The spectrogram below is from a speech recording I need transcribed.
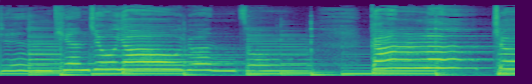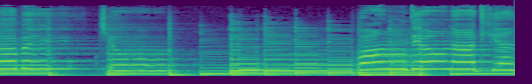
今天就要远走干了这杯酒忘掉那天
